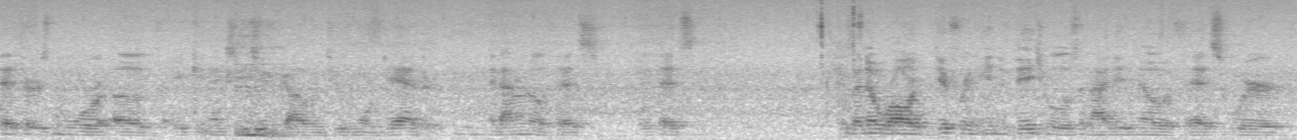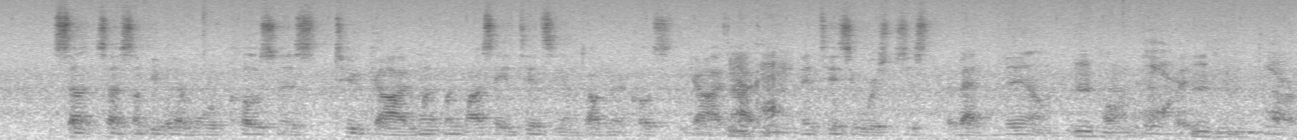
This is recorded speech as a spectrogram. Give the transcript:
that there's more of a connection to God when two or more gather. And I don't know if that's, if that's, because I know we're all different individuals, and I didn't know if that's where some, some, some people have more closeness to God. When, when I say intensity, I'm talking about closest to God, not Okay. intensity where it's just about them Mhm. on that. Yeah. But, Yeah. um,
